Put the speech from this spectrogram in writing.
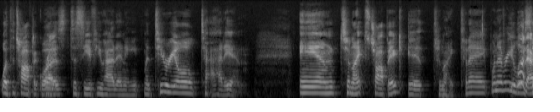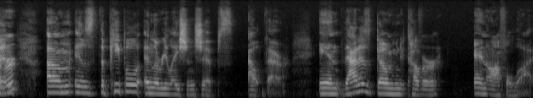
what the topic was to see if you had any material to add in. And tonight's topic is tonight, today, whenever you listen, Whatever. um, is the people and the relationships out there, and that is going to cover an awful lot.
